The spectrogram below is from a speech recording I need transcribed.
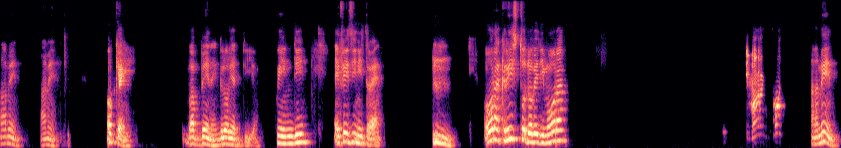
Amen, amen. Ok, va bene, gloria a Dio. Quindi, Efesini 3. Ora Cristo dove dimora? Amen.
